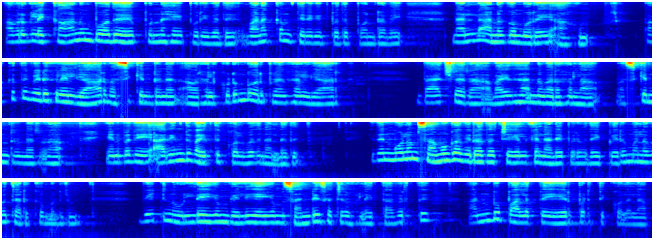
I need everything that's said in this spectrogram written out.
அவர்களை காணும்போது புன்னகை புரிவது வணக்கம் தெரிவிப்பது போன்றவை நல்ல அணுகுமுறை ஆகும். பக்கத்து வீடுகளில் யார் வசிக்கின்றனர்? அவர்கள் குடும்ப உறுப்பினர்கள் யார்? பேச்சுலரா வயதானவர்களா வசிக்கின்றனரா என்பதை அறிந்து வைத்துக்கொள்வது நல்லது. இதன் மூலம் சமூக விரோத செயல்கள் நடைபெறுவதை பெருமளவு தடுக்க முடியும். வீட்டின் உள்ளேயும் வெளியேயும் சண்டை சச்சரவுகளை தவிர்த்து அன்பு பாலத்தை ஏற்படுத்தி கொள்ளலாம்.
